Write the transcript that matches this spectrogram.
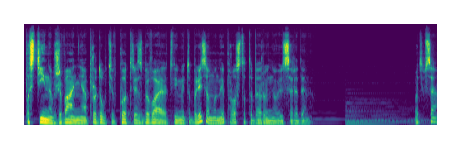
постійне вживання продуктів, котрі збивають твій метаболізм, вони просто тебе руйнують зсередини. От і все.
